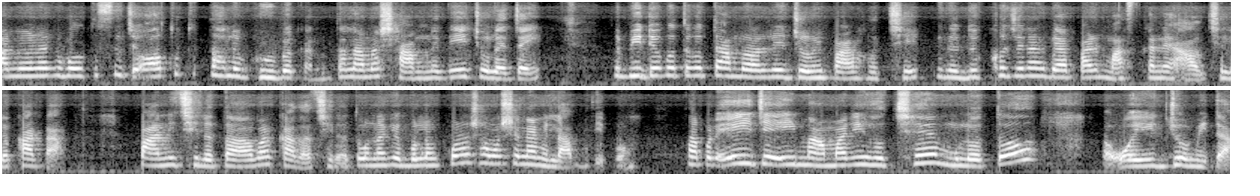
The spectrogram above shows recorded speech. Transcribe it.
আমি ওনাকে বলতেছি যে, অত তো তাহলে ঘুরবে কেন? তাহলে আমরা সামনে দিয়েই চলে যাই। তো ভিডিও করতে করতে আমরা অলরেডি জমি পার হচ্ছি। কিন্তু দুঃখজনক ব্যাপার, মাঝখানে আল ছিল কাটা। পানি ছিল, তো আবার কাদা ছিল। তো ওনাকে বললাম, কোনো সমস্যা নেই, আমি লাভ দিব। তারপরে এই যে এই মামারি হচ্ছে মূলত ওই জমিটা।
